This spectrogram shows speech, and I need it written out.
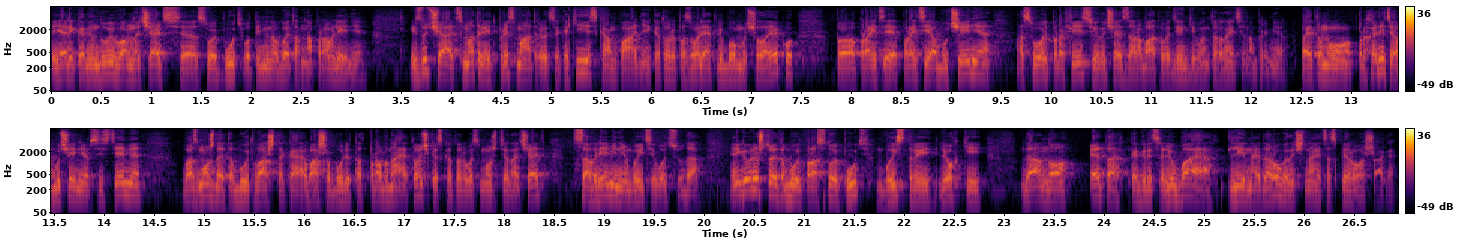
я рекомендую вам начать э, свой путь вот именно в этом направлении. Изучать, смотреть, присматриваться, какие есть компании, которые позволяют любому человеку пройти, пройти обучение, освоить профессию и начать зарабатывать деньги в интернете, например. Поэтому проходите обучение в системе. Возможно, это будет ваша такая, ваша будет отправная точка, с которой вы сможете начать со временем выйти вот сюда. Я не говорю, что это будет простой путь, быстрый, легкий, да, но это, как говорится, любая длинная дорога начинается с первого шага.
